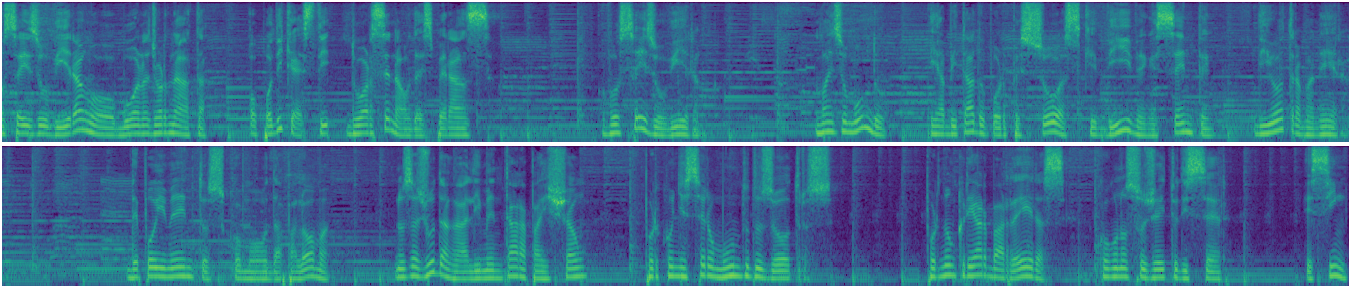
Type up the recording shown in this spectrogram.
Vocês ouviram o Buona Giornata, o podcast do Arsenal da Esperança. Vocês ouviram? Mas o mundo é habitado por pessoas que vivem e sentem de outra maneira. Depoimentos como o da Paloma nos ajudam a alimentar a paixão por conhecer o mundo dos outros, por não criar barreiras com o nosso jeito de ser, e sim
